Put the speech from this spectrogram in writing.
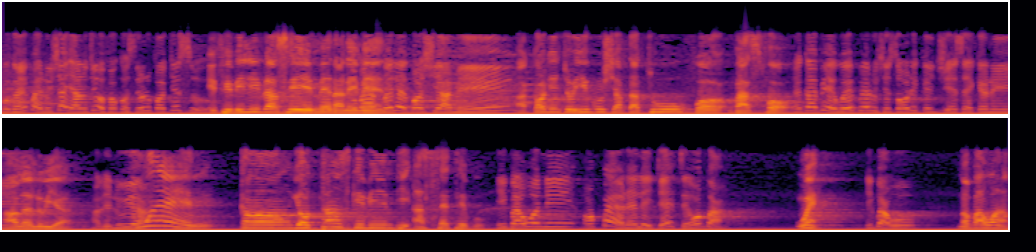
gbọ̀ngàn yín pẹ̀lú iṣẹ́ ìyanu tí ò fọkàn sí lórúkọ Jésù. If you believe that, say amen and amen. pélé gbọ́ ṣe àmì. According to Hebrews chapter 2, vo- verse 4. Gẹ́gẹ́ bí ìwé Bẹ́rù ṣe sọ orí kejì ẹsẹ̀ kẹrin. Hallelujah. Hallelujah. When can your thanksgiving be acceptable? Ìgbà wo ni ọpẹ́ rẹ lè jẹ́ ìtẹ́wọ́gbà? When? Nígbà wo? Number one,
